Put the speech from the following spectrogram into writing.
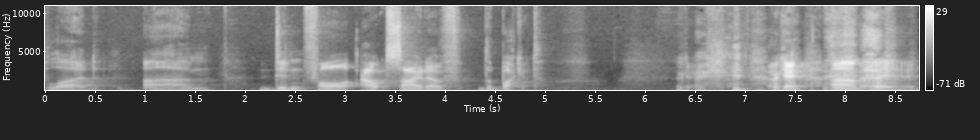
blood um, didn't fall outside of the bucket. Okay. okay. Um, it-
